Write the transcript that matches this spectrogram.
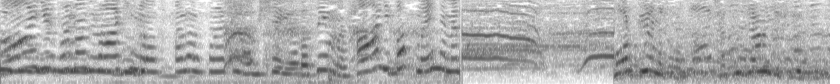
Hayır tamam sakin ol. Tamam sakin ol bir şey yok. Basayım mı? Hayır basma elleme. Korkuyor musun? Çakılacağını düşünüyorsun.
